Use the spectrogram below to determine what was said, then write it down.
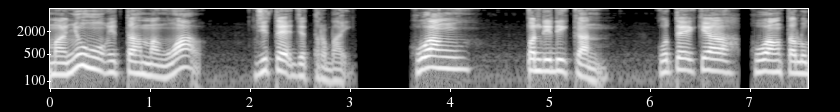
manyuhu ita mangwa jite je terbaik. Huang pendidikan, kute kia huang talu.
